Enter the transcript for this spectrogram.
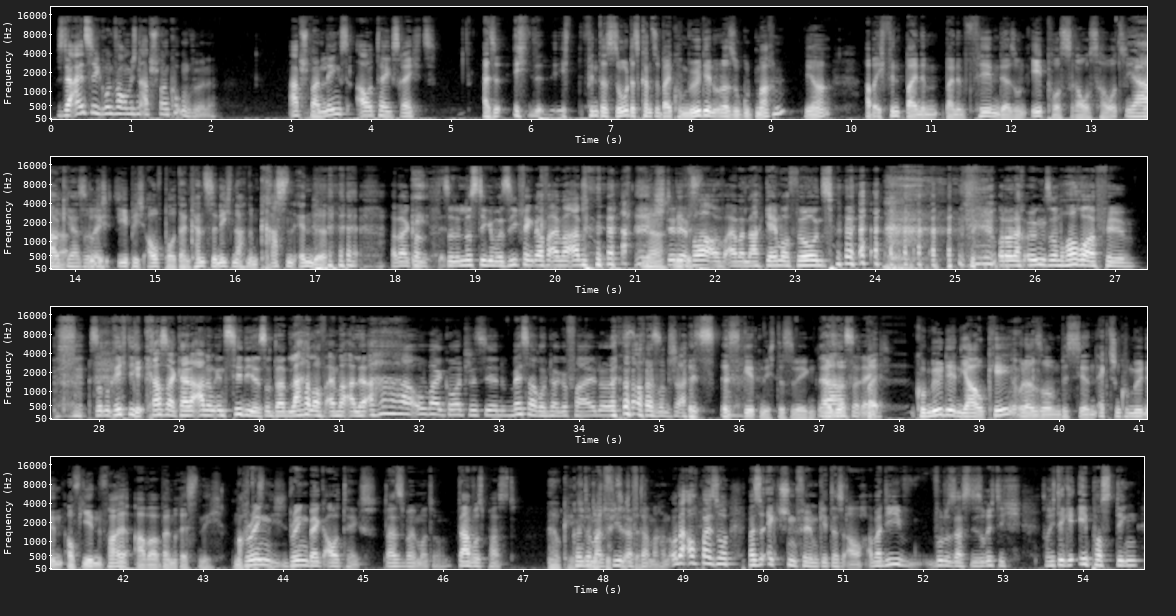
Das ist der einzige Grund, warum ich einen Abspann gucken würde. Abspann links, Outtakes rechts. Also ich, ich finde das so, das kannst du bei Komödien oder so gut machen, ja. Aber ich finde bei einem, bei einem Film, der so ein Epos raushaut, Ja, okay, hast du wirklich recht. episch aufbaut, dann kannst du nicht nach einem krassen Ende, Und dann kommt so eine lustige Musik, fängt auf einmal an. Ja, Stell nee, dir das- vor, auf einmal nach Game of Thrones. Oder nach irgendeinem so Horrorfilm. So ein richtig krasser, keine Ahnung, Insidious. Und dann lachen auf einmal alle, ah, oh mein Gott, ist hier ein Messer runtergefallen oder, oder so ein Scheiß. es, es geht nicht, deswegen. Ja, also hast du recht. bei Komödien ja okay oder so ein bisschen Actionkomödien auf jeden Fall, aber beim Rest nicht. Macht das Bring, nicht. bring back Outtakes. Das ist mein Motto. Da, wo es passt. Ja, okay, Könnte man viel öfter da. machen. Oder auch bei so, bei so Actionfilmen geht das auch. Aber die, wo du sagst, die so richtig, so richtige Epos-Ding,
